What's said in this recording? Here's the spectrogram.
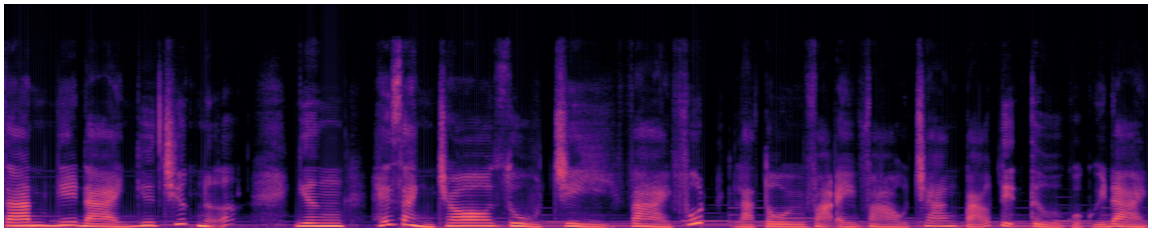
gian nghe đài như trước nữa. Nhưng hãy dành cho dù chỉ vài phút là tôi vại vào trang báo điện tử của quý đài.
